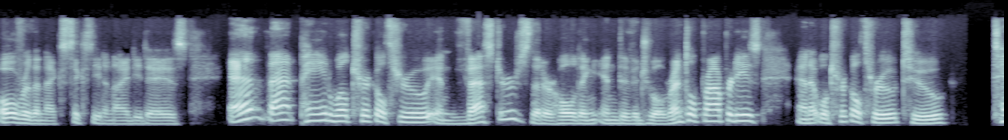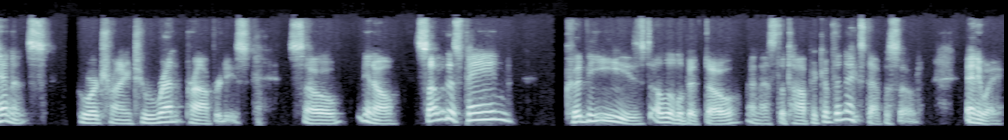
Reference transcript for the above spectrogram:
over the next 60 to 90 days. And that pain will trickle through investors that are holding individual rental properties, and it will trickle through to tenants who are trying to rent properties. So, you know, some of this pain could be eased a little bit, though, and that's the topic of the next episode. Anyway,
